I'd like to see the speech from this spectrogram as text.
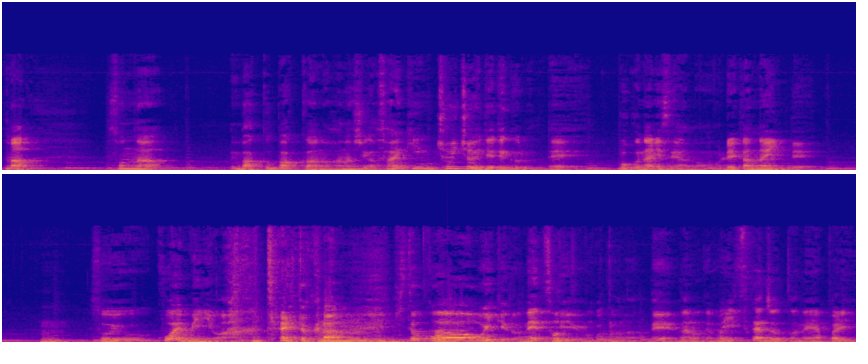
まあそんなバックパッカーの話が最近ちょいちょい出てくるんで僕何せあの霊感ないんでーうん。そういう怖い目にはあったりとか、人コアは多いけどねってそうですね。いうことなんで、なので、まあ、いつかちょっとねやっぱり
